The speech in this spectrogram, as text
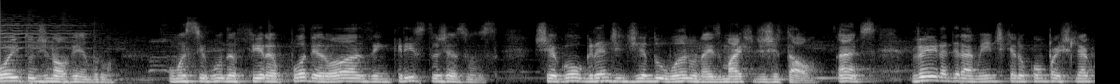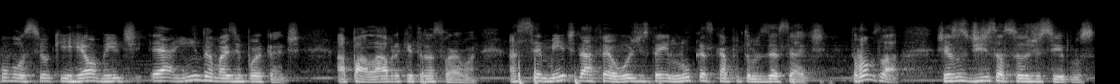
8 de novembro, uma segunda-feira poderosa em Cristo Jesus. Chegou o grande dia do ano na Smart Digital. Antes, verdadeiramente quero compartilhar com você o que realmente é ainda mais importante. A palavra que transforma. A semente da fé hoje está em Lucas capítulo 17. Então vamos lá. Jesus disse aos seus discípulos:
